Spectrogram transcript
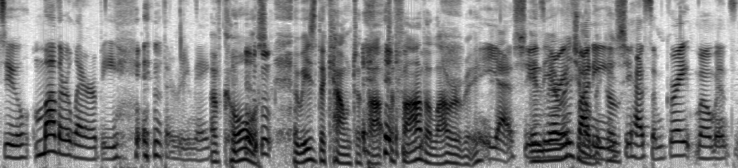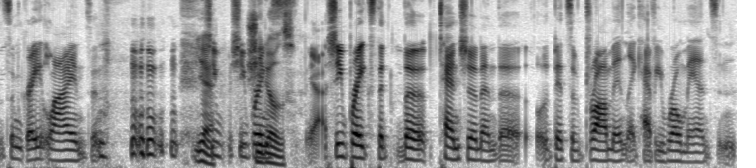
to Mother Larrabee in the remake. Of course, who is the counterpart to Father Larrabee. yeah, she is very original, funny. because- She has some great moments and some great lines and Yeah, she she she does. yeah she breaks the the tension and the bits of drama and like heavy romance and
